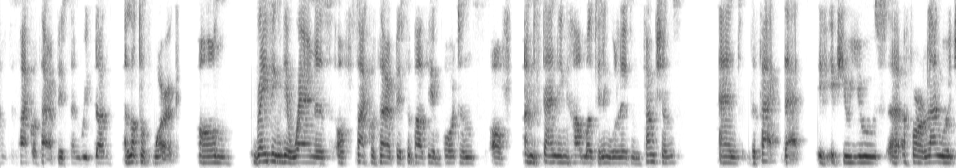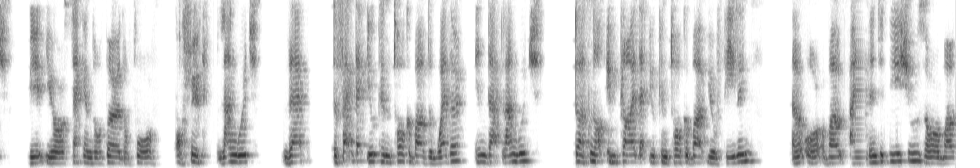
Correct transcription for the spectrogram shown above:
who's a psychotherapist, and we've done a lot of work on raising the awareness of psychotherapists about the importance of understanding how multilingualism functions and the fact that if, if you use a, foreign language, be it your second or third or fourth or fifth language, that the fact that you can talk about the weather in that language does not imply that you can talk about your feelings uh, or about identity issues or about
